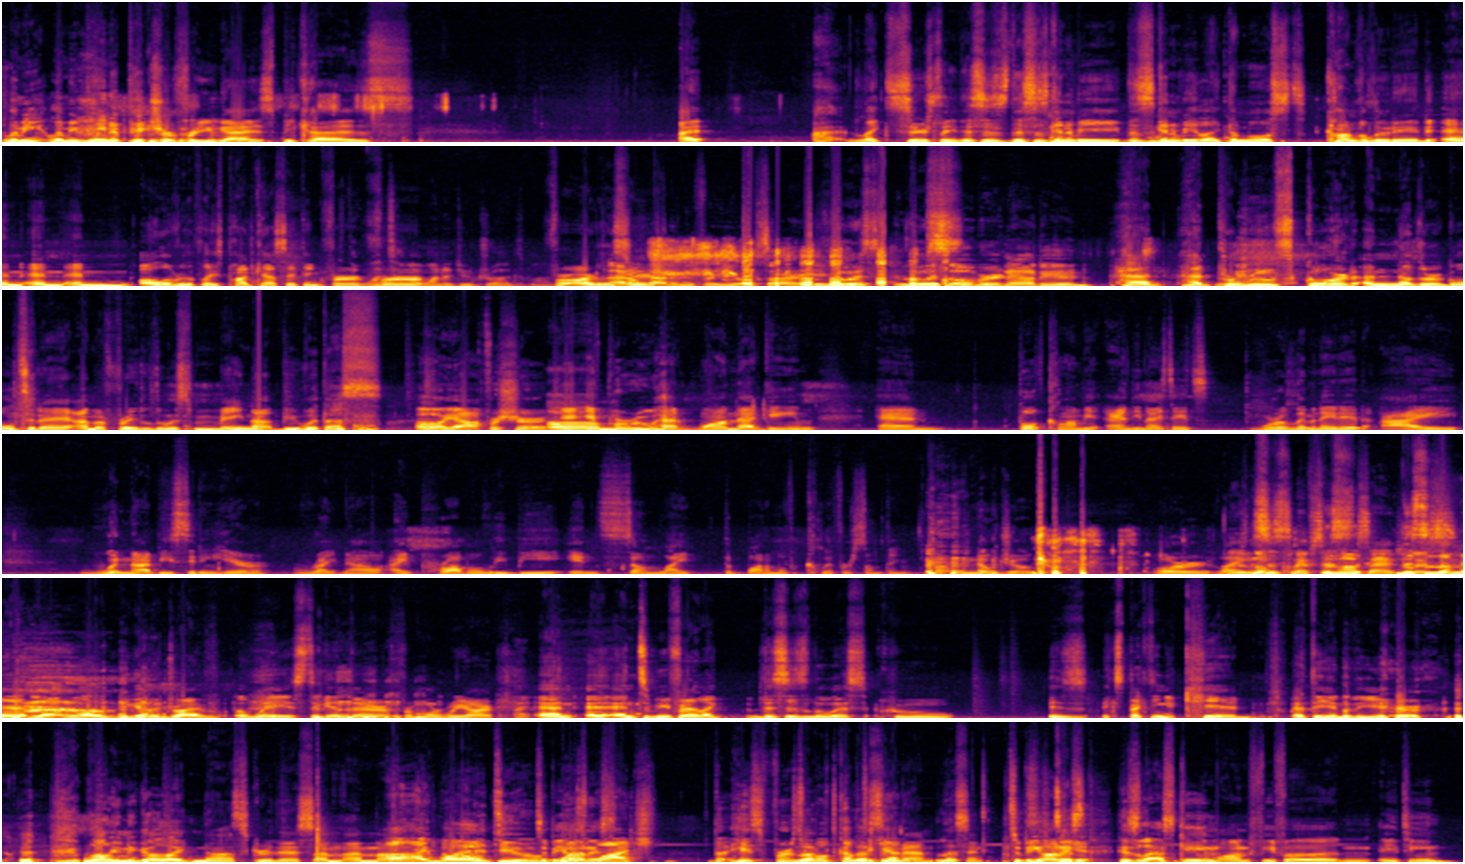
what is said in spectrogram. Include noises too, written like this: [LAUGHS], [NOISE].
let me let me paint a picture for you guys because I, I like seriously this is this is gonna be this is gonna be like the most convoluted and and and all over the place podcast I think for One time I for want to do drugs, Bob. for our listeners. I don't got any for you. I'm sorry. [LAUGHS] Lewis I'm sober now, dude. had had Peru scored another goal today. I'm afraid Lewis may not be with us. oh yeah, for sure. I- Um, if Peru had won that game, and both Colombia and the United States were eliminated, I would not be sitting here right now. I'd probably be in some like the bottom of a cliff or something. Like, no [LAUGHS] joke. Or like There's no This is- cliffs this in Los a- Angeles. This is a man. Yeah, [LAUGHS] well, you got to drive a ways to get there [LAUGHS] from where we are. And, and and to be fair, like this is Lewis who is expecting a kid at the end of the year, willing to go like, nah, screw this. I'm I'm. Uh, all I wanted well, to do to be was honest- watch the, his first look, World Cup listen, together. man. Listen. To be honest, his last game on FIFA 18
